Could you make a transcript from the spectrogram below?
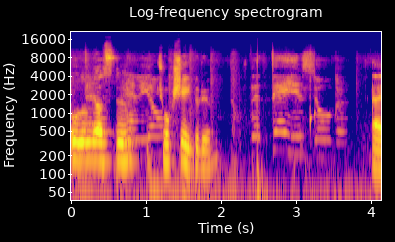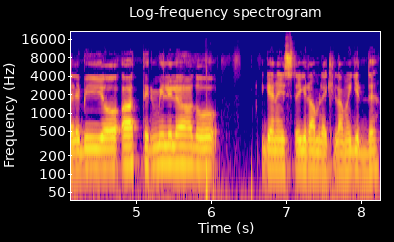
Oğlum yastığım çok şey duruyor. El bio attir mililado. Gene Instagram reklamı girdi.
